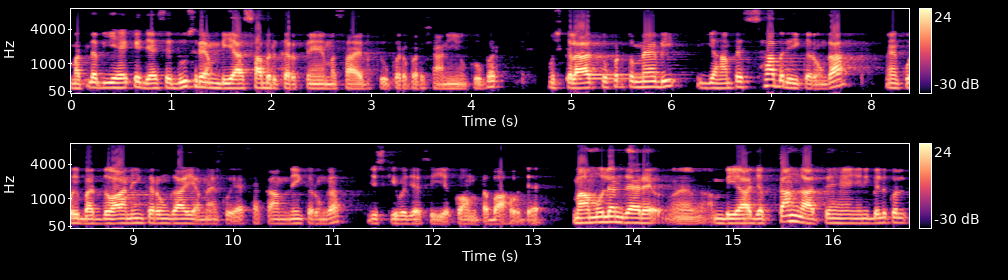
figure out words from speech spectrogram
मतलब यह है कि जैसे दूसरे अम्बिया सब्र करते हैं, मसाइब के ऊपर, परेशानियों के ऊपर मुश्किल के ऊपर तो मैं भी यहाँ पे सब्र ही करूँगा। मैं कोई बद नहीं करूँगा या मैं कोई ऐसा काम नहीं करूँगा जिसकी वजह से ये कौम तबाह हो जाए। मामूलन ज़ाहिर अम्बिया जब तंग आते हैं, यानी बिल्कुल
